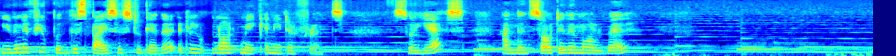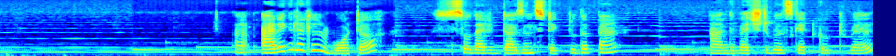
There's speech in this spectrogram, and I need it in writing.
even if you put the spices together, it will not make any difference. So yes, and then saute them all well uh, adding a little water so that it doesn't stick to the pan and the vegetables get cooked well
